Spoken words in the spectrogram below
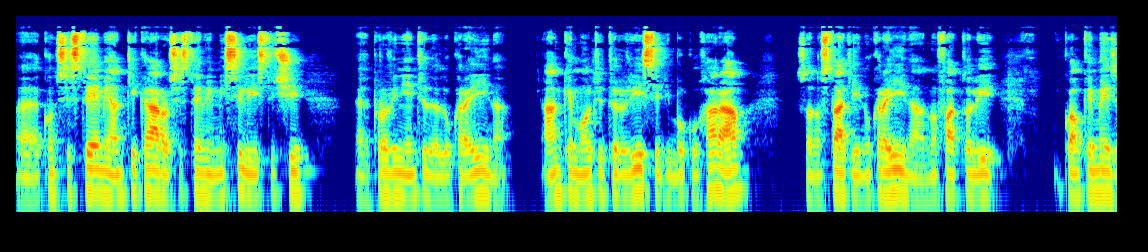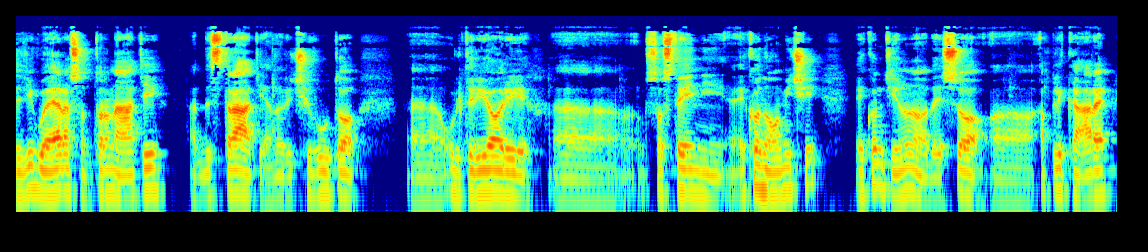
eh, con sistemi anticarro, sistemi missilistici eh, provenienti dall'Ucraina. Anche molti terroristi di Boko Haram sono stati in Ucraina, hanno fatto lì qualche mese di guerra, sono tornati addestrati, hanno ricevuto eh, ulteriori eh, sostegni economici e continuano adesso a applicare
